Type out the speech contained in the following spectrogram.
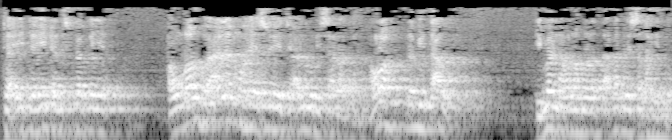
dai-dai dan sebagainya. Allah a'lamu haitsu yaj'alu risalatah. Allah lebih tahu di mana Allah meletakkan risalah itu.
